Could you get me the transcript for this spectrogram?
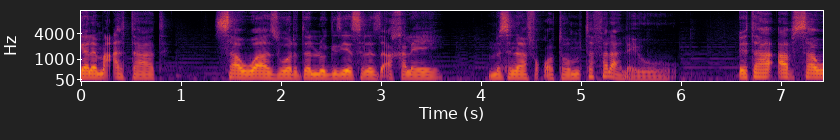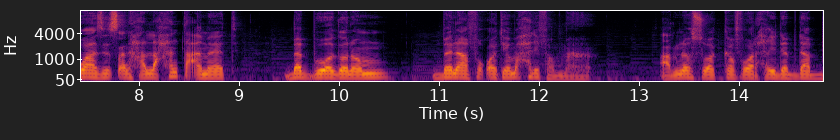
ገለ መዓልትታት ሳዋ ዝወርደሉ ግዜ ስለ ዝኣኸለ ምስ ናፍቖቶም ተፈላለዩ እታ ኣብ ሳዋ ዝጸንሓላ ሓንቲ ዓመት በብወገኖም ብናፍቖት እዮም ኣሕሊፎማ ኣብ ነፍሲ ወከፍ ወርሒ ደብዳቤ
